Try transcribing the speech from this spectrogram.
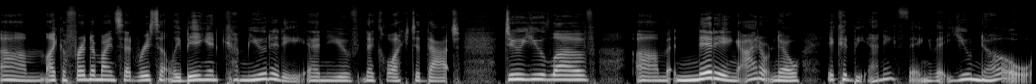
um, like a friend of mine said recently, being in community and you've neglected that? Do you love um, knitting, I don't know. It could be anything that you know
